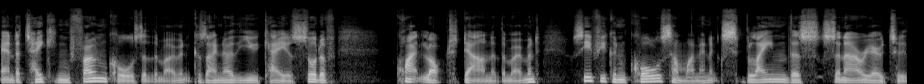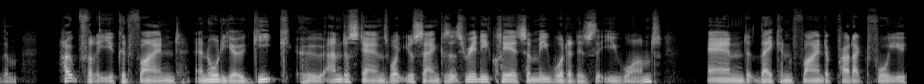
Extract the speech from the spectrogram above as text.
and are taking phone calls at the moment, because I know the UK is sort of quite locked down at the moment, see if you can call someone and explain this scenario to them. Hopefully, you could find an audio geek who understands what you're saying because it's really clear to me what it is that you want and they can find a product for you.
